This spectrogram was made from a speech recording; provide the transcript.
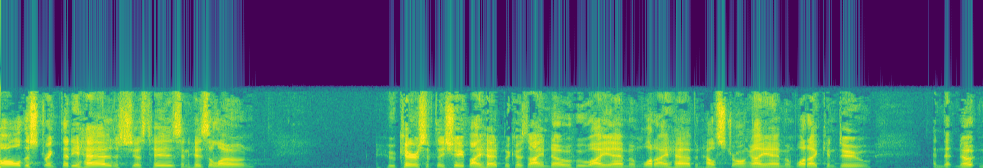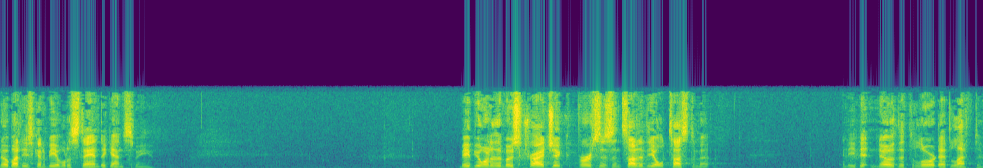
all the strength that he has is just his and his alone. Who cares if they shave my head because I know who I am and what I have and how strong I am and what I can do, and that no, nobody's going to be able to stand against me. Maybe one of the most tragic verses inside of the Old Testament. And he didn't know that the Lord had left him.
